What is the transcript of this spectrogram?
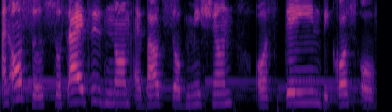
And also, society's norm about submission or staying because of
